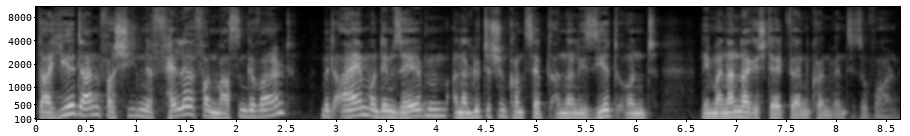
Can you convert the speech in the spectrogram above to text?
da hier dann verschiedene Fälle von Massengewalt mit einem und demselben analytischen Konzept analysiert und nebeneinander gestellt werden können, wenn Sie so wollen.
